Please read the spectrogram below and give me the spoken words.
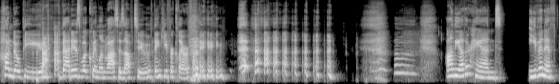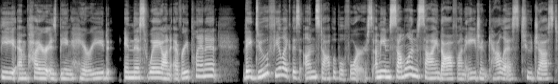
Hundo P. that is what Quinlan Vos is up to. Thank you for clarifying. On the other hand, even if the Empire is being harried in this way on every planet, they do feel like this unstoppable force. I mean, someone signed off on Agent Callus to just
